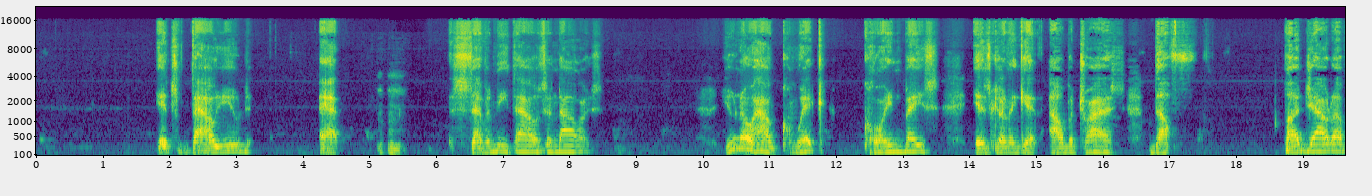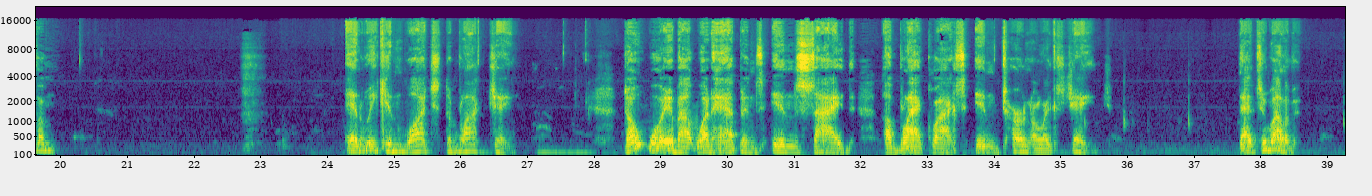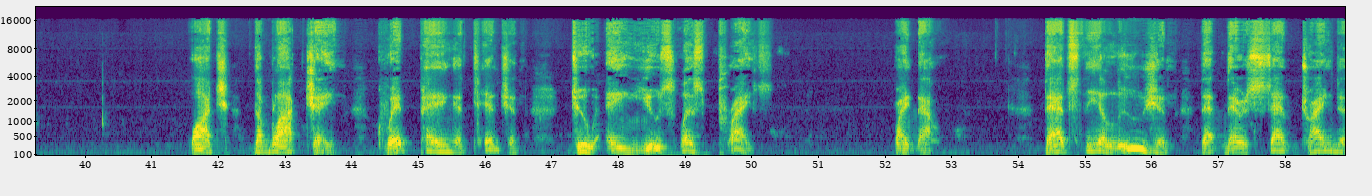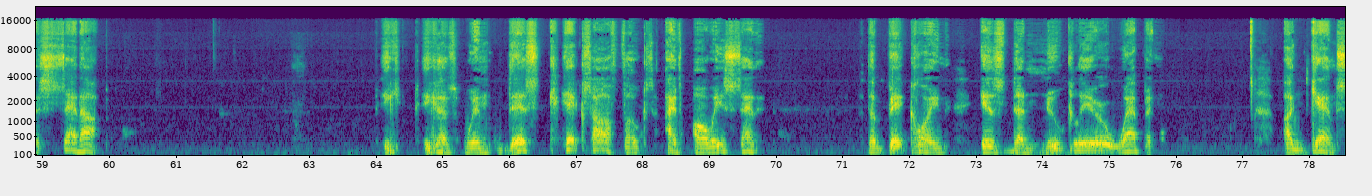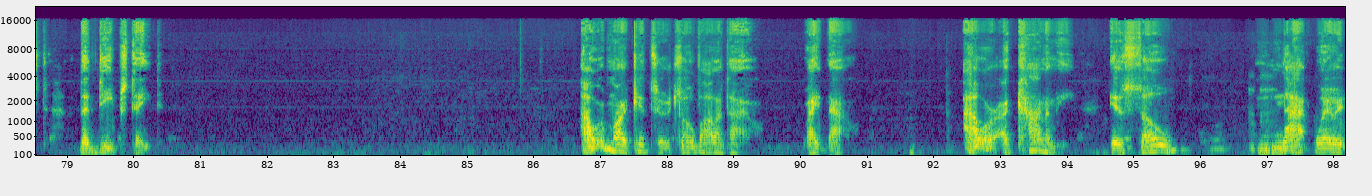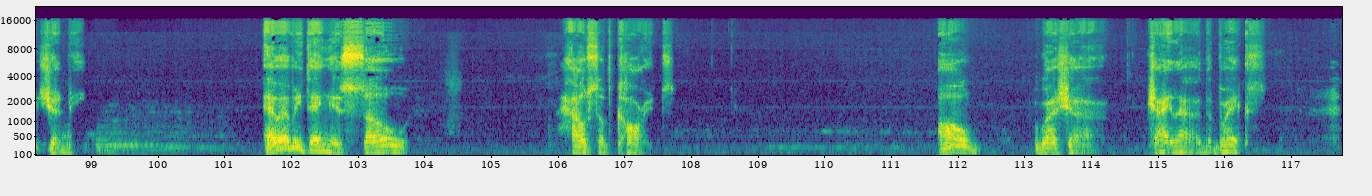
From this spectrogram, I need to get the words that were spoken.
it's valued at $70,000. You know how quick Coinbase is going to get arbitraged the fudge out of them? And we can watch the blockchain. Don't worry about what happens inside of BlackRock's internal exchange. That's irrelevant. Watch the blockchain. Quit paying attention to a useless price right now. That's the illusion that they're set, trying to set up. Because when this kicks off, folks, I've always said it. The Bitcoin is the nuclear weapon against the deep state. Our markets are so volatile right now. Our economy is so not where it should be. Everything is so house of cards. All Russia, China, the BRICS,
